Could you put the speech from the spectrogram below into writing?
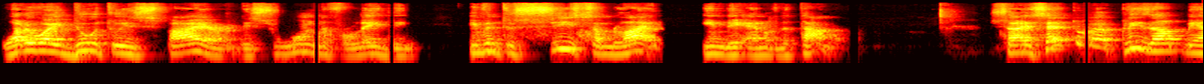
what do I do to inspire this wonderful lady, even to see some light in the end of the tunnel?" So I said to her, please help me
